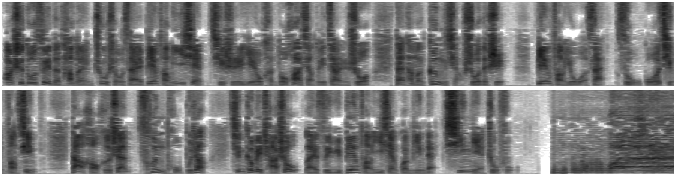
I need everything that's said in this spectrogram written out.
二十多岁的他们驻守在边防一线，其实也有很多话想对家人说，但他们更想说的是：边防有我在，祖国请放心，大好河山寸土不让。请各位查收来自于边防一线官兵的新年祝福。来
